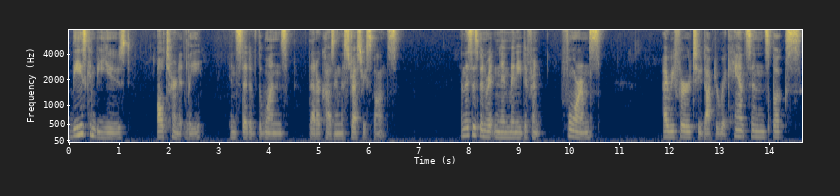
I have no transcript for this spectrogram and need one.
these can be used alternately instead of the ones that are causing the stress response. And this has been written in many different forms. I refer to Dr. Rick Hanson's books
